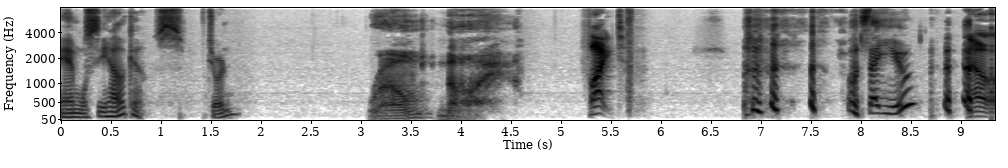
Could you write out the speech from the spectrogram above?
and we'll see how it goes. Jordan? Fight. Was that you? No.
